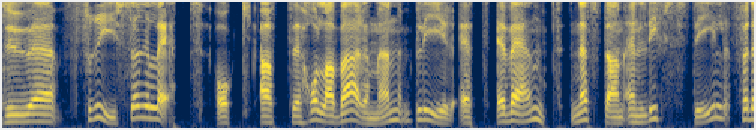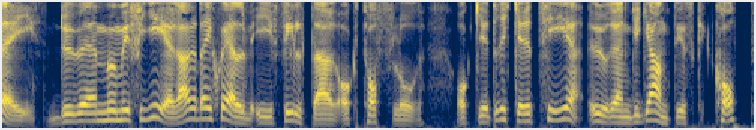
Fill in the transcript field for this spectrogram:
Du eh, fryser lätt och att eh, hålla värmen blir ett event, nästan en livsstil för dig. Du eh, mumifierar dig själv i filtar och tofflor och dricker te ur en gigantisk kopp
